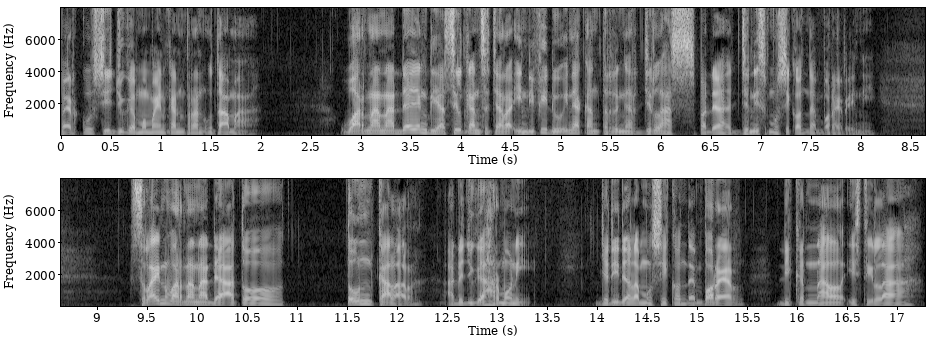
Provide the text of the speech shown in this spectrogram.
perkusi juga memainkan peran utama. Warna nada yang dihasilkan secara individu ini akan terdengar jelas pada jenis musik kontemporer ini. Selain warna nada atau tone color, ada juga harmoni. Jadi dalam musik kontemporer dikenal istilah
